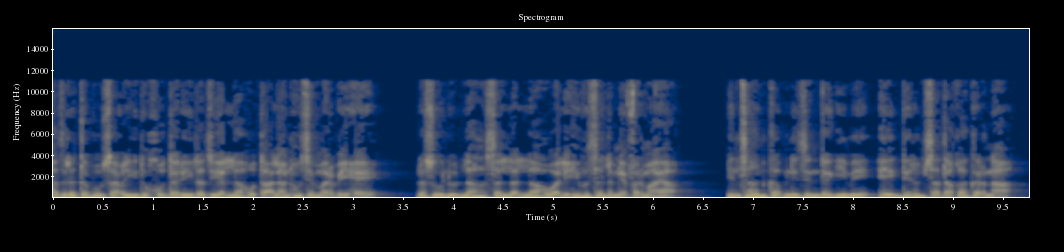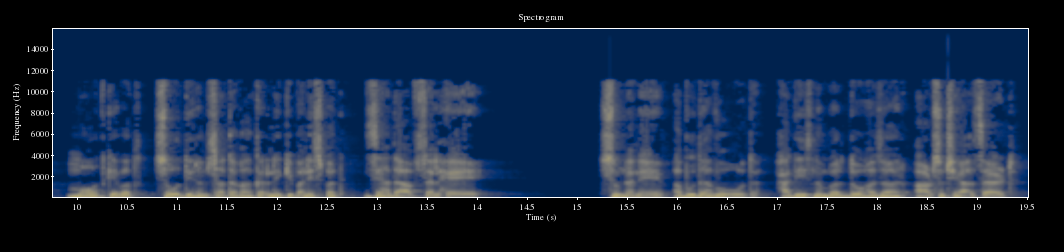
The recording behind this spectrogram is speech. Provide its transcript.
حضرت ابو سعید خدری رضی اللہ تعالیٰ عنہ سے مروی ہے۔ رسول اللہ صلی اللہ علیہ وسلم نے فرمایا، انسان کا اپنی زندگی میں ایک درہم صدقہ کرنا، موت کے وقت سو درہم صدقہ کرنے کی بنسبت زیادہ افضل ہے۔ سننے ابو داود، حدیث نمبر دو ہزار آٹھ سو چھیاسٹھ۔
